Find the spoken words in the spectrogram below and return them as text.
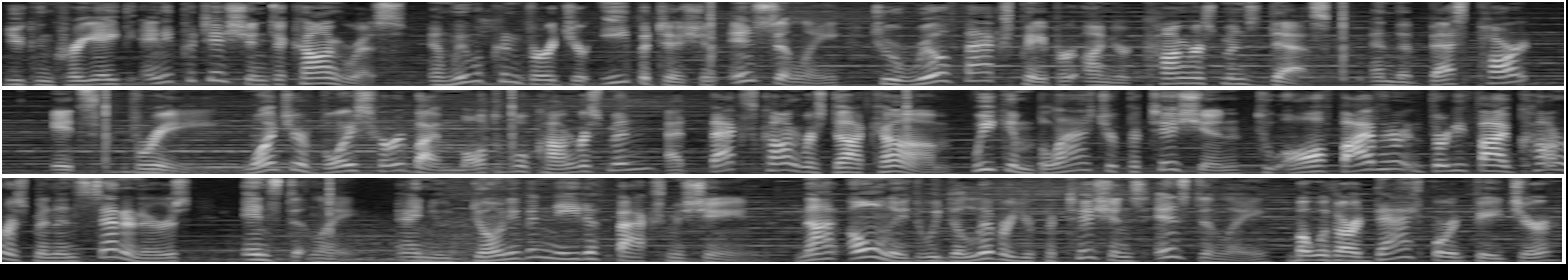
you can create any petition to Congress, and we will convert your e petition instantly to real fax paper on your congressman's desk. And the best part? It's free. Want your voice heard by multiple congressmen? At faxcongress.com, we can blast your petition to all 535 congressmen and senators instantly. And you don't even need a fax machine. Not only do we deliver your petitions instantly, but with our dashboard feature,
